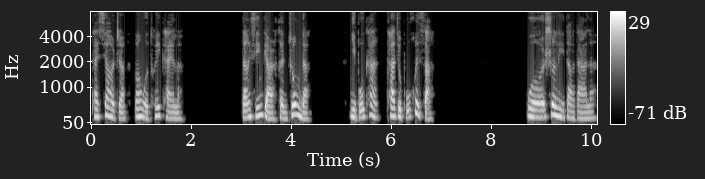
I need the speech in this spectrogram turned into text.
他笑着帮我推开了。当心点儿，很重的，你不看他就不会洒。我顺利到达了，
